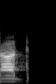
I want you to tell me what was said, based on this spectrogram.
not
